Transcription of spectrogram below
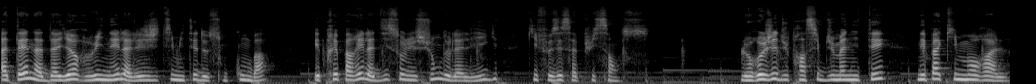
Athènes a d'ailleurs ruiné la légitimité de son combat et préparé la dissolution de la Ligue qui faisait sa puissance. Le rejet du principe d'humanité n'est pas qu'immoral,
